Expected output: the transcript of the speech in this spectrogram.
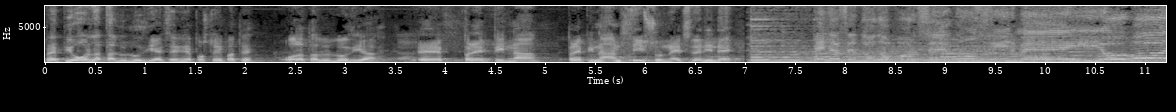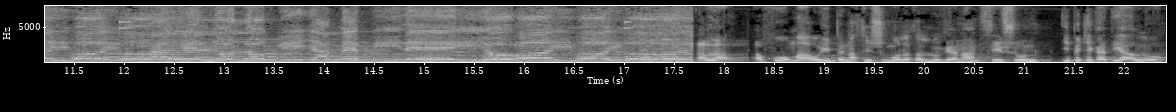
Πρέπει όλα τα λουλούδια, έτσι δεν είναι πώς το είπατε, όλα τα λουλούδια ε, πρέπει, να, πρέπει να ανθίσουν, έτσι δεν είναι; Αλλά αφού ο Μάο είπε να αφήσουμε όλα τα λουλούδια να ανθίσουν, είπε και κάτι άλλο.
